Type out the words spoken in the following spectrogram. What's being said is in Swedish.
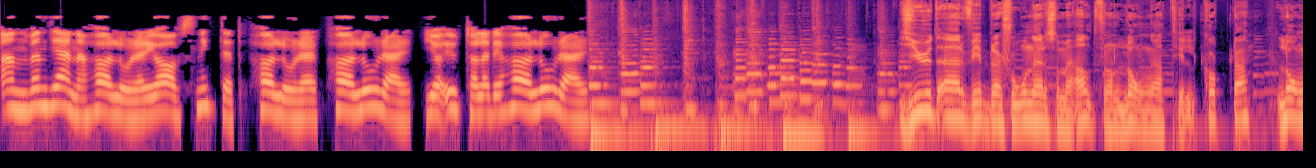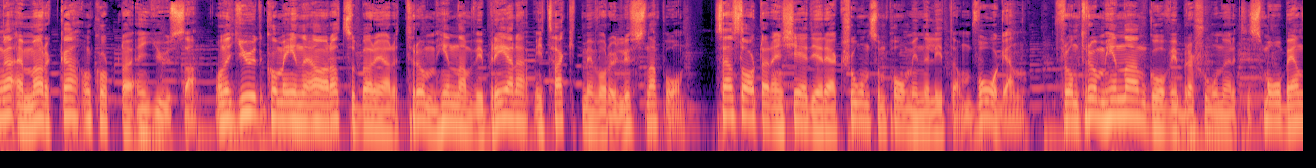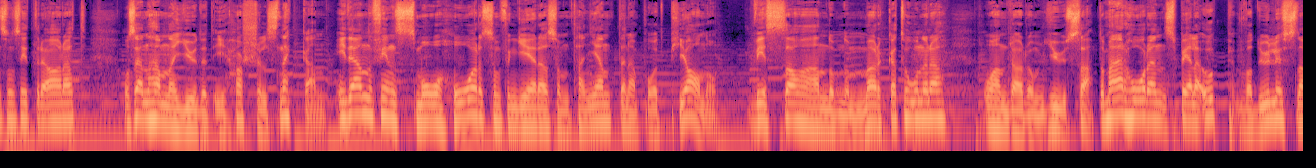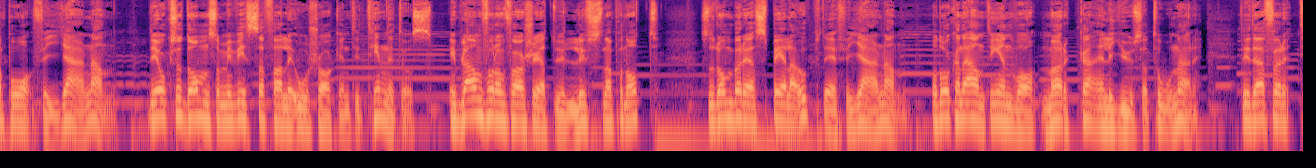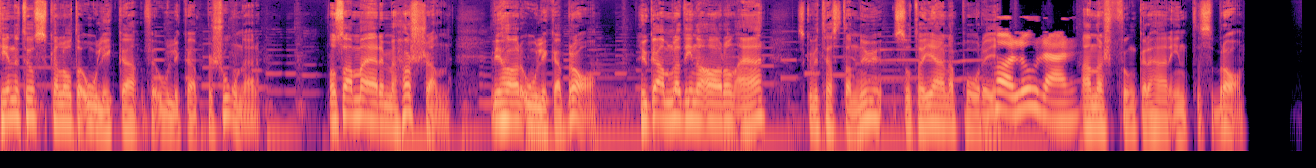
Använd gärna hörlurar i avsnittet. Hörlurar, hörlurar. Jag uttalar det hörlurar. Ljud är vibrationer som är allt från långa till korta. Långa är mörka och korta är ljusa. Och när ljud kommer in i örat så börjar trumhinnan vibrera i takt med vad du lyssnar på. Sen startar en kedjereaktion som påminner lite om vågen. Från trumhinnan går vibrationer till små ben som sitter i örat och sen hamnar ljudet i hörselsnäckan. I den finns små hår som fungerar som tangenterna på ett piano. Vissa har hand om de mörka tonerna och andra de ljusa. De här håren spelar upp vad du lyssnar på för hjärnan. Det är också de som i vissa fall är orsaken till tinnitus. Ibland får de för sig att du lyssnar på något, så de börjar spela upp det för hjärnan. Och då kan det antingen vara mörka eller ljusa toner. Det är därför tinnitus kan låta olika för olika personer. Och samma är det med hörseln. Vi hör olika bra. Hur gamla dina öron är ska vi testa nu, så ta gärna på dig Hörlurar. Annars funkar det här inte så bra.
